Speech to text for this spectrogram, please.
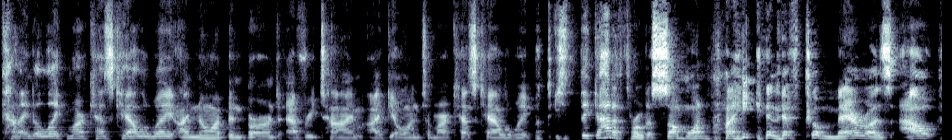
kind of like Marquez Callaway. I know I've been burned every time I go into Marquez Callaway, but they got to throw to someone, right? And if Kamara's out,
